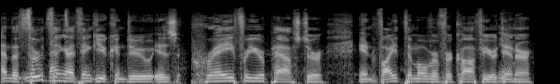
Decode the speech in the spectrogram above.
And the third thing I that's think you can do is pray for your pastor, invite them over for coffee or dinner,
